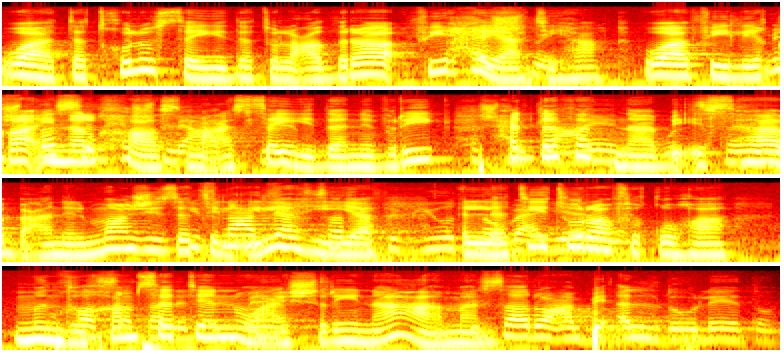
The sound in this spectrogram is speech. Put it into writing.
وتدخل السيدة العذراء في حياتها. وفي لقائنا الخاص مع السيدة نفريك حدثتنا بإسهاب عن المعجزة الإلهية التي ترافقها منذ خمسة وعشرين عاما. صاروا عم بيقلدوا أولادهم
